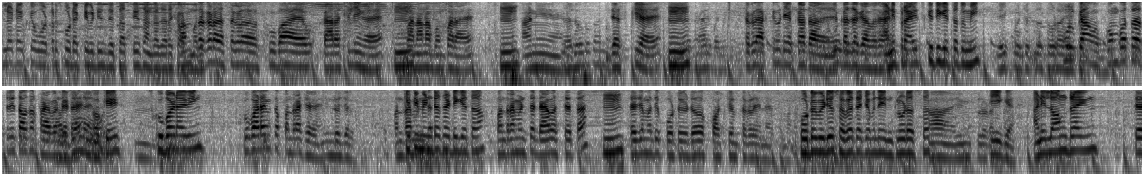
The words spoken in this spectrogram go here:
कुठल्या टाईपच्या वॉटर स्पोर्ट ऍक्टिव्हिटीज देतात ते सांगा जरा शॉर्टमध्ये. आमच्याकडे सगळं स्कुबा आहे पॅरासिलिंग आहे हम्म. बनाना बंपर आहे हम्म, आणि जेस्की आहे. हम्म. सगळ्या ऍक्टिव्हिटी एका एका जागेवर आहे. आणि प्राइस किती घेता तुम्ही? फुल काम कॉम्बोचा थ्री थाउजंड फाईव्ह हंड्रेड आहे. ओके स्कुबा डायव्हिंग स्कुबा डायविंगचा पंधराशे आहे इंडिव्हिज्युअल किती मिनिटं- मिनिटासाठी घेता? पंधरा मिनिटचं डायव असते आता हम्म. त्याच्यामध्ये फोटो व्हिडिओ कॉस्ट्युम सगळं येणार तुम्हाला. फोटो व्हिडिओ सगळं त्याच्यामध्ये इन्क्लूड असतात हा इन्क्लूड ठीक आहे. आणि लॉंग ड्राईव्हिंग ते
